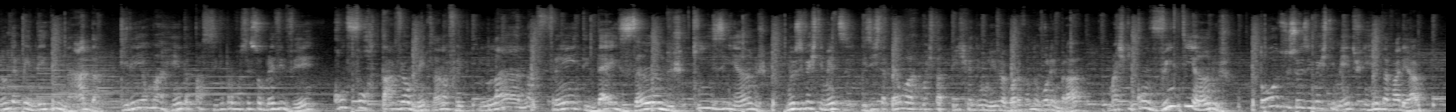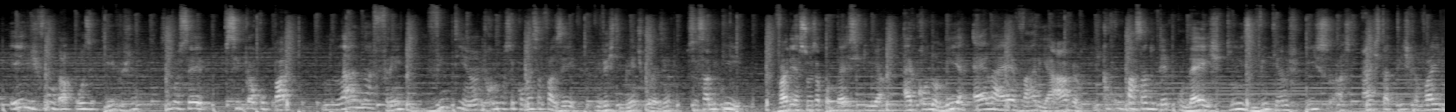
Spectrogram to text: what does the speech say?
não depender de nada. Cria uma renda passiva para você sobreviver confortavelmente lá na frente. Lá na frente, 10 anos, 15 anos. Nos investimentos, existe até uma, uma estatística de um livro agora que eu não vou lembrar, mas que com 20 anos, todos os seus investimentos em renda variável, eles vão dar positivos. Né? Se você se preocupar lá na frente, 20 anos, quando você começa a fazer investimentos, por exemplo, você sabe que variações acontecem, que a, a economia ela é variável e que com o passar do tempo, com 10, 15, 20 anos, isso a, a estatística vai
